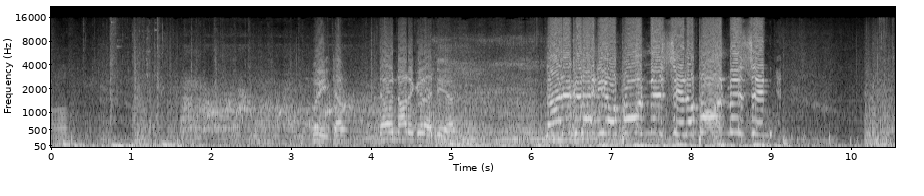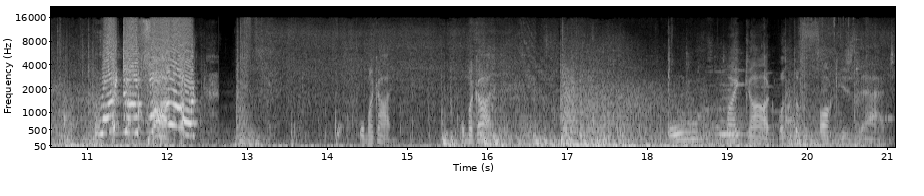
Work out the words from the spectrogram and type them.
Um. Wait, that, that was not a good idea. Not a good idea! Mission! Mission! What the fuck? Oh my god. Oh my god. Oh my god, what the fuck is that?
